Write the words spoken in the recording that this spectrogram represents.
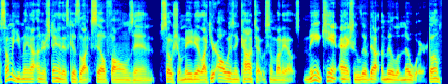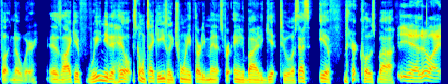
some of you may not understand this because like cell phones and social media, like you're always in contact with somebody else. Me and Kent actually lived out in the middle of nowhere, bumfuck nowhere. Is like if we needed help, it's going to take easily 20, 30 minutes for anybody to get to us. That's if they're close by. Yeah, they're like,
